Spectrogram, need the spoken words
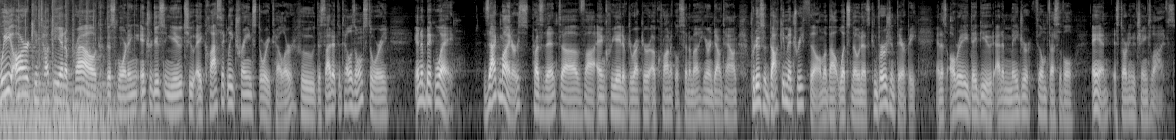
We are Kentuckiana Proud this morning, introducing you to a classically trained storyteller who decided to tell his own story in a big way. Zach Meiners, president of uh, and creative director of Chronicle Cinema here in downtown, produced a documentary film about what's known as conversion therapy, and it's already debuted at a major film festival and is starting to change lives.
